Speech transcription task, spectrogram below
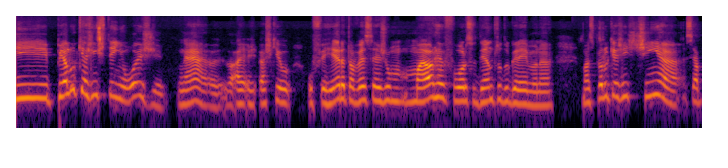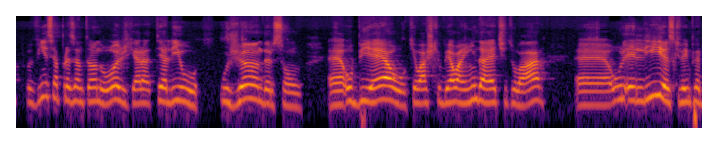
E pelo que a gente tem hoje, né? Acho que o, o Ferreira talvez seja o maior reforço dentro do Grêmio, né? Mas pelo que a gente tinha, se, vinha se apresentando hoje, que era ter ali o, o Janderson, é, o Biel, que eu acho que o Biel ainda é titular, é, o Elias, que vem per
